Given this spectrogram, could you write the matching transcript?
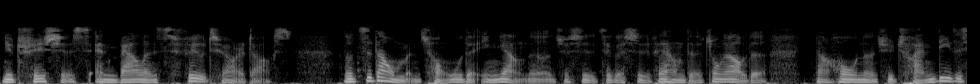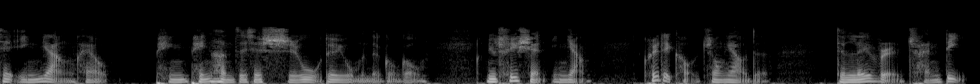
nutritious and balanced food to our dogs. 说知道我们宠物的营养呢，就是这个是非常的重要的。然后呢，去传递这些营养，还有平平衡这些食物对于我们的狗狗。Nutrition 营养，critical 重要的，deliver 传递。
